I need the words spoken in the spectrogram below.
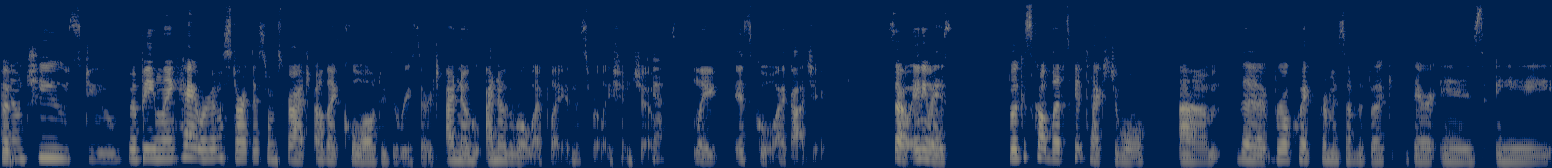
But- I don't choose to. But being like, hey, we're gonna start this from scratch. I was like, cool, I'll do the research. I know I know the role I play in this relationship. Yes. Like, it's cool, I got you. So, anyways, book is called Let's Get Textual. Um, the real quick premise of the book there is a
